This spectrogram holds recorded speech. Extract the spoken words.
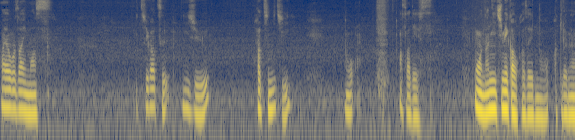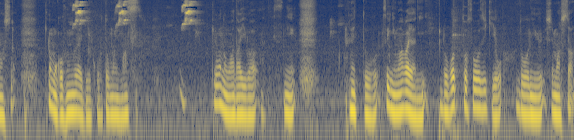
おはようございます。1月28日の朝です。もう何日目かを数えるのを諦めました。今日も5分ぐらいでいこうと思います。今日の話題はですねえっとついに我が家にロボット掃除機を導入しました。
